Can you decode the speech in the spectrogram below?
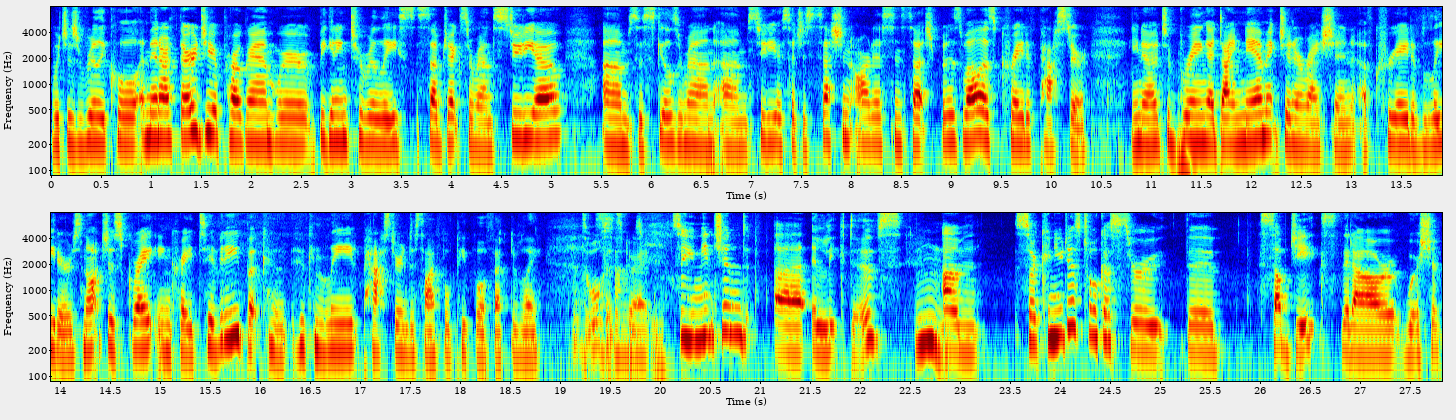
which is really cool. And then our third year program, we're beginning to release subjects around studio. Um, so skills around um, studio such as session artists and such, but as well as creative pastor, you know, to bring a dynamic generation of creative leaders, not just great in creativity, but can, who can lead, pastor, and disciple people effectively. That's So awesome. it's great. So you mentioned uh, electives. Um, so can you just talk us through the subjects that our worship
